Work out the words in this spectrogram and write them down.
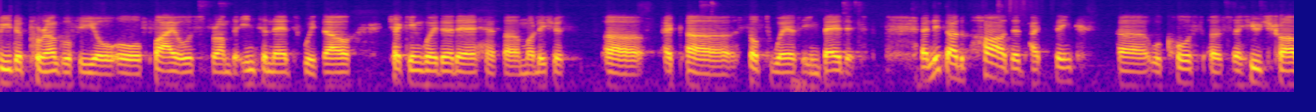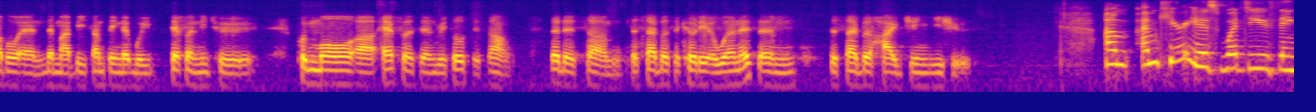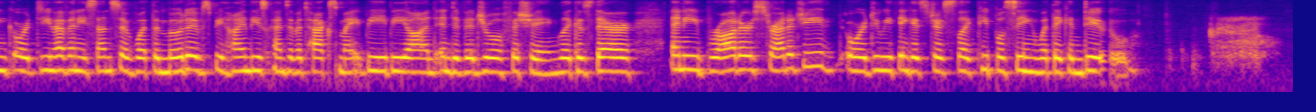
either pornography or, or, files from the internet without checking whether they have uh, malicious uh, uh, software embedded. And these are the parts that I think uh, will cause us a huge trouble, and that might be something that we definitely need to put more uh, efforts and resources on. That is um, the cybersecurity awareness and the cyber hygiene issues. Um, I'm curious, what do you think, or do you have any sense of what the motives behind these kinds of attacks might be beyond individual phishing? Like, is there any broader strategy, or do we think it's just like people seeing what they can do?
